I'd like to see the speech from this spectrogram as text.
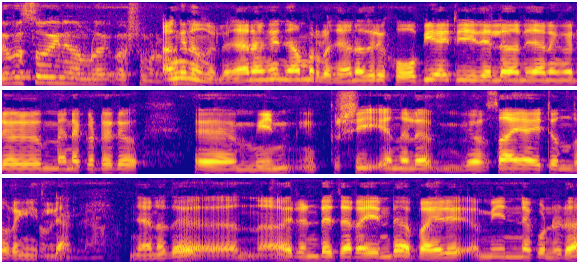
ദിവസവും നമ്മൾ ഭക്ഷണം അങ്ങനെയൊന്നുമില്ല. ഞാൻ അങ്ങനെ ഞാൻ പറഞ്ഞല്ലോ ഞാനതൊരു ഹോബി ആയിട്ട് ചെയ്തല്ലാതെ ഞാൻ അങ്ങനെ ഒരു മെനക്കെട്ടൊരു മീൻ കൃഷി എന്നുള്ള വ്യവസായമായിട്ടൊന്നും തുടങ്ങിയിട്ടില്ല. ഞാനത് രണ്ട് ചെറയുണ്ട് അപ്പൊ അതിൽ മീനിനെ കൊണ്ടിടുക.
